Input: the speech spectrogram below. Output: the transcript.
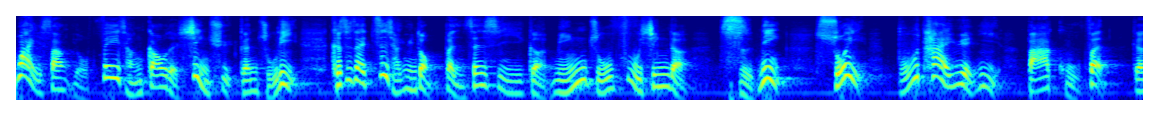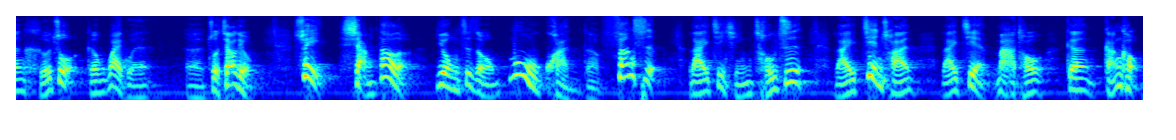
外商有非常高的兴趣跟逐利，可是，在自强运动本身是一个民族复兴的使命，所以不太愿意把股份跟合作跟外国人呃做交流，所以想到了用这种募款的方式来进行筹资，来建船。来建码头跟港口，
